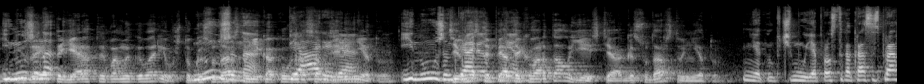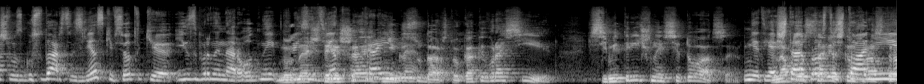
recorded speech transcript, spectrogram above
и нужно... это я -то вам и говорил, что государства никакого на самом деле пиарили. нету. И нужен пиарил 95-й плен. квартал есть, а государства нету. Нет, ну почему? Я просто как раз и спрашиваю с государства. Зеленский все-таки избранный народный Ну, значит, президент решает Украины. не государство, как и в России. Симметричная ситуация. Нет, я на считаю просто, что они-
